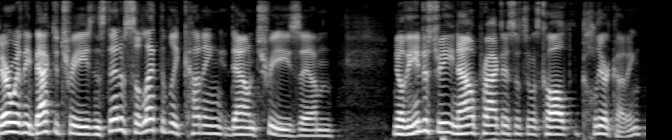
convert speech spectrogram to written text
Bear with me. Back to trees. Instead of selectively cutting down trees, um, you know, the industry now practices what's called clear cutting.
